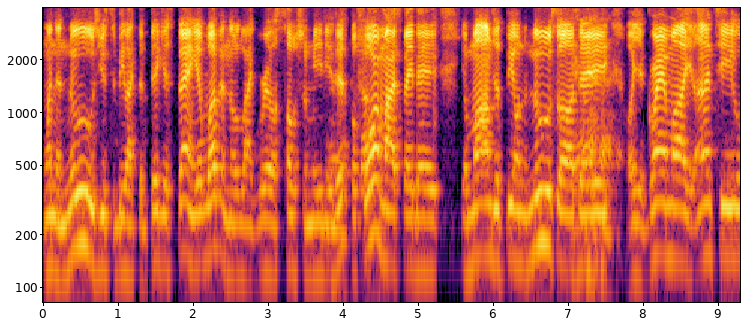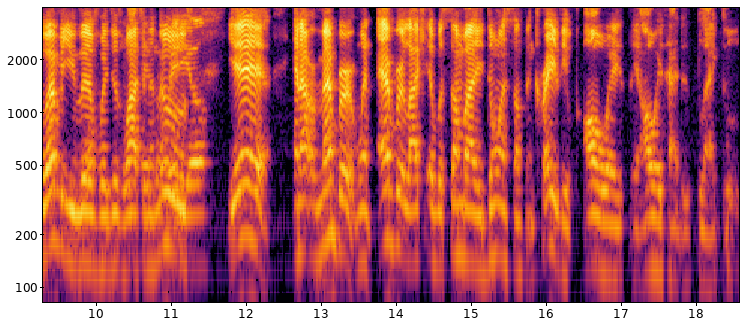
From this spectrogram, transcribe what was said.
when the news used to be like the biggest thing. It wasn't no like real social media. Yeah, this before MySpace days. Your mom just be on the news all day, or your grandma, your auntie, whoever you live with, just watching the news. Radio. Yeah. And I remember whenever like it was somebody doing something crazy, it was always they always had this black dude.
